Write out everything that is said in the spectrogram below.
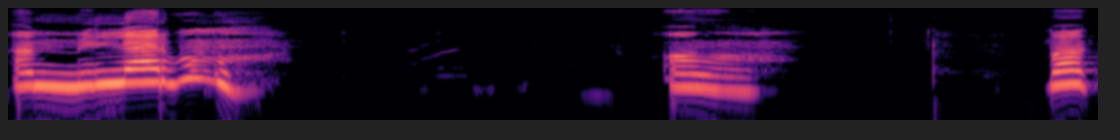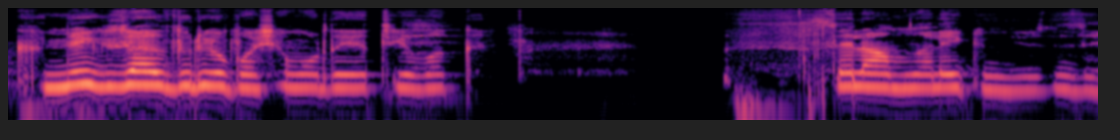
Ha Müller bu mu? Ana. Bak ne güzel duruyor paşam orada yatıyor bak. Selamun aleyküm diyor size.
